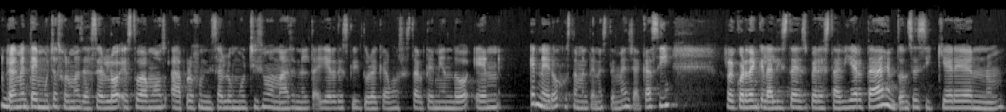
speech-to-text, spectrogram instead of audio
realmente hay muchas formas de hacerlo. Esto vamos a profundizarlo muchísimo más en el taller de escritura que vamos a estar teniendo en enero, justamente en este mes, ya casi. Recuerden que la lista de espera está abierta, entonces si quieren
